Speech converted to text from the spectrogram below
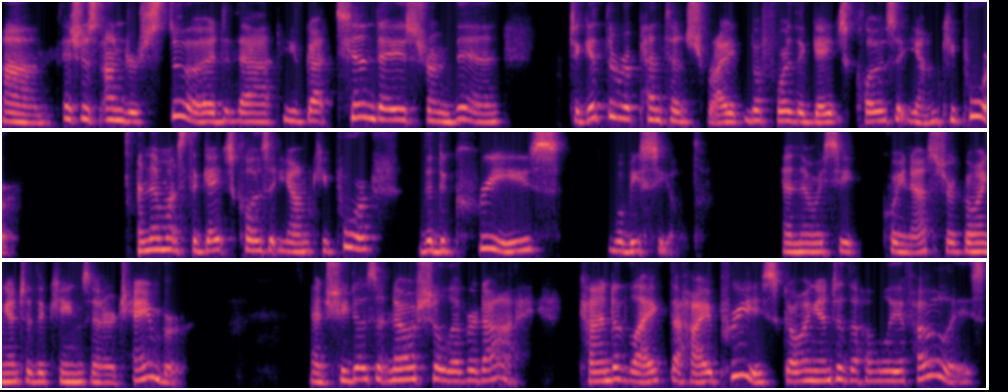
Um, it's just understood that you've got 10 days from then to get the repentance right before the gates close at Yom Kippur. And then once the gates close at Yom Kippur, the decrees will be sealed. And then we see Queen Esther going into the king's inner chamber. And she doesn't know if she'll live or die, kind of like the high priest going into the Holy of Holies.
